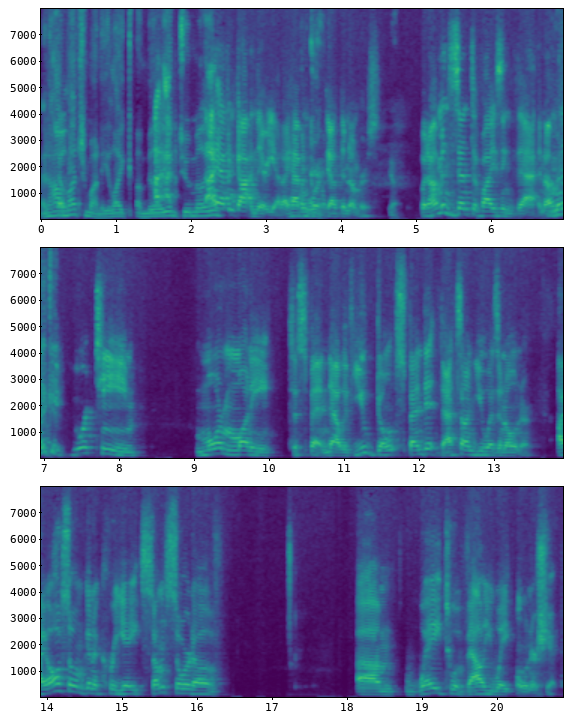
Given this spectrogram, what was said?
And how so, much money? Like a million, I, two million? I haven't gotten there yet. I haven't okay. worked out the numbers. Yeah. But I'm incentivizing that, and I'm like going to give your team more money to spend. Now, if you don't spend it, that's on you as an owner. I also am going to create some sort of um, way to evaluate ownership.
